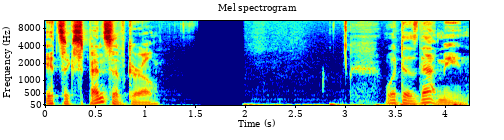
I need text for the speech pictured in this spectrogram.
It's expensive, girl. What does that mean?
